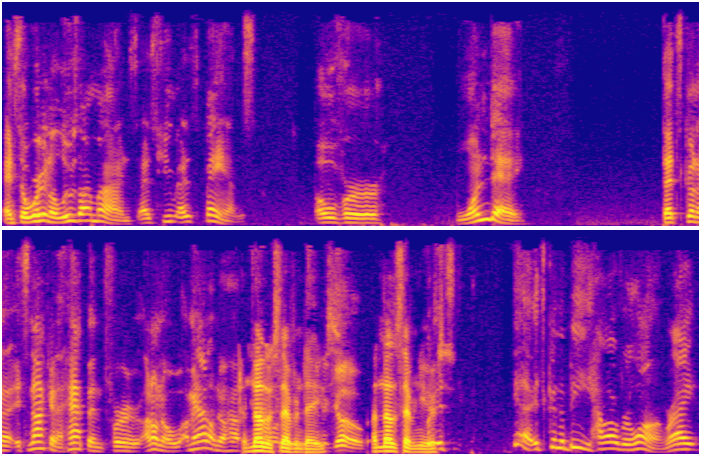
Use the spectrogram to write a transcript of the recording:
And so we're going to lose our minds as hum- as fans over one day. That's gonna. It's not gonna happen for. I don't know. I mean, I don't know how Another seven days. Go. Another seven years. it's yeah, it's gonna be however long, right?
